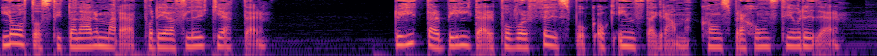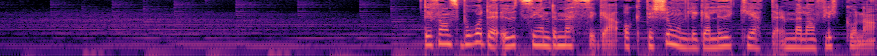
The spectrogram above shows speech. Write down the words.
Låt oss titta närmare på deras likheter. Du hittar bilder på vår Facebook och Instagram, konspirationsteorier. Det fanns både utseendemässiga och personliga likheter mellan flickorna.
